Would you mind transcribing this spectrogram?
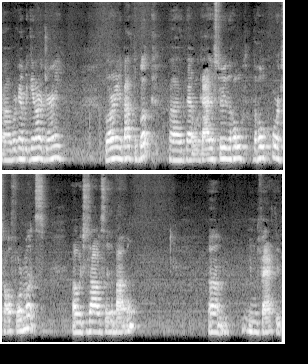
uh, we're going to begin our journey learning about the book uh, that will guide us through the whole the whole course, all four months, uh, which is obviously the Bible. Um, in fact, it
